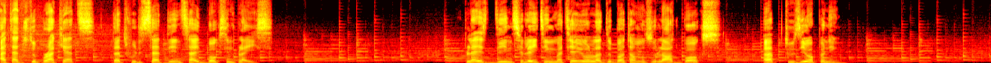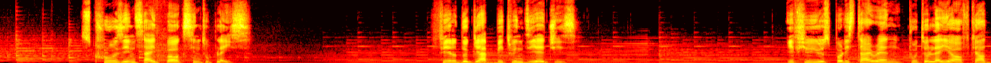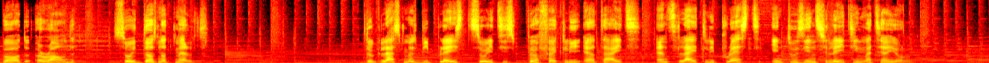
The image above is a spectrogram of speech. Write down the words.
Attach the brackets that will set the inside box in place. Place the insulating material at the bottom of the large box, up to the opening. Screw the inside box into place. Fill the gap between the edges. If you use polystyrene, put a layer of cardboard around so it does not melt. The glass must be placed so it is perfectly airtight and slightly pressed into the insulating material.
